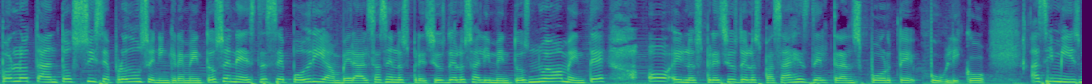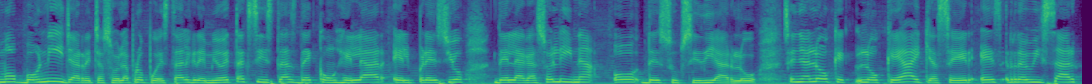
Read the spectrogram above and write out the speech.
Por lo tanto, si se producen incrementos en este, se podrían ver alzas en los precios de los alimentos nuevamente o en los precios de los pasajes del transporte público. Asimismo, Bonilla rechazó la propuesta del gremio de taxistas de congelar el precio de la gasolina o de subsidiarlo. Señaló que lo que hay que hacer es revisar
